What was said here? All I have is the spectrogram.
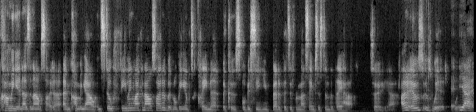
coming in as an outsider and coming out and still feeling like an outsider, but not being able to claim it because obviously you've benefited from that same system that they have. So yeah, I, it was it was weird. weird. Yeah.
